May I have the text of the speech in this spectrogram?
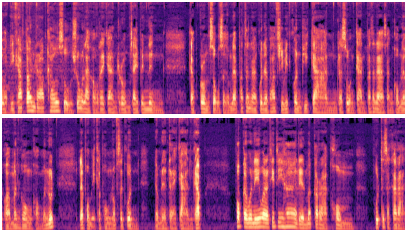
สวัสดีครับ ต้อนรับเข้าสู่ช่วงเวลาของรายการรวมใจเป็นหนึ่ง กับกรมส่งเสริมและพัฒนาคุณภาพชีวิตคนพิการ กระทรวงการพัฒนาสังคมและความมั่นคงของมนุษย์ และผมเอกพงศ์นพสกุลดำเนินรายการครับ พบกันวันนี้วันอาทิตย์ที่ 5 เดือนมกราคม พุทธศักราช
